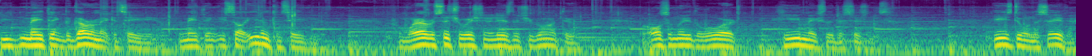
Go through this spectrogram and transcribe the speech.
you may think the government can save you. You may think Esau Edom can save you from whatever situation it is that you're going through. But ultimately, the Lord, He makes the decisions. He's doing the saving.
